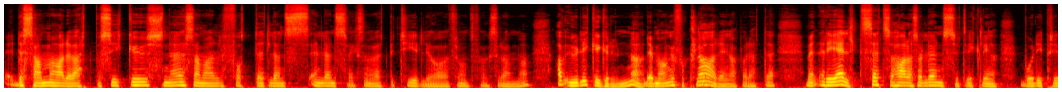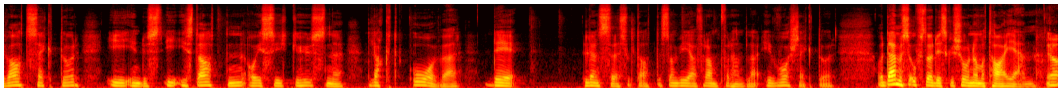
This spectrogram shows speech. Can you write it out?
Det samme har det vært på sykehusene, som har fått lønns, en lønnsvekst som har vært betydelig over frontfagsramma. Av ulike grunner. Det er mange forklaringer på dette. Men reelt sett så har altså lønnsutviklinga både i privat sektor, i, industri, i staten og i sykehusene lagt over det lønnsresultatet som vi har framforhandla i vår sektor. Og Dermed så oppstår diskusjonen om å ta igjen. Ja.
